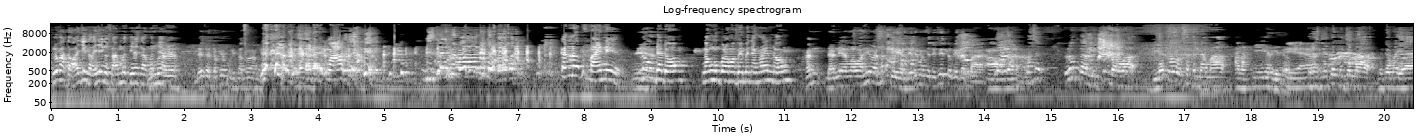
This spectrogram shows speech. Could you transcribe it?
lu nggak tahu aja kelainnya juga selamat ya selamatnya. Dia cocoknya sama kita doang. Mas, Disclaimer lagi Bapak. kan lu main nih. Lu Iya. udah dong nggak ngumpul sama band-band yang lain dong. Kan Dani sama Wahyu anak ya, jadi masih di situ kita pak. Oh. Maksud lu nggak mikir bahwa dia tuh sekedar sama anak kir gitu. Iya. Terus dia tuh mencoba mencoba ya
